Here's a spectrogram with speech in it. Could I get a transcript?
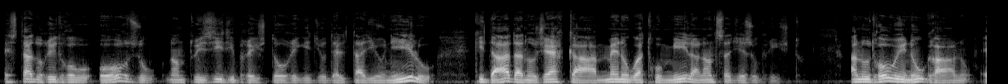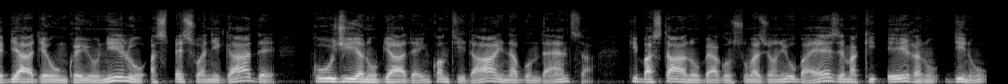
è stato ridro orzo non tuisi di preistorici di delta di Nilo che dadano circa meno 4.000 l'anza Gesù Cristo. Hanno trovato in un grano e biade unque il Nilo a spesso annegate produgiano biade in quantità, in abbondanza, che bastavano per la consumazione del paese ma che erano di noi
